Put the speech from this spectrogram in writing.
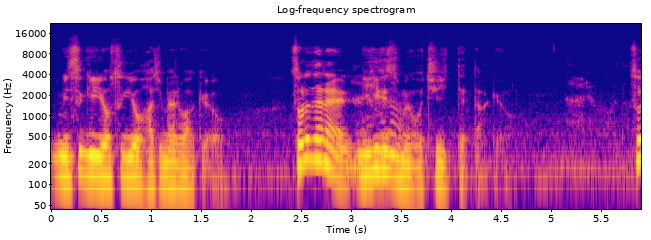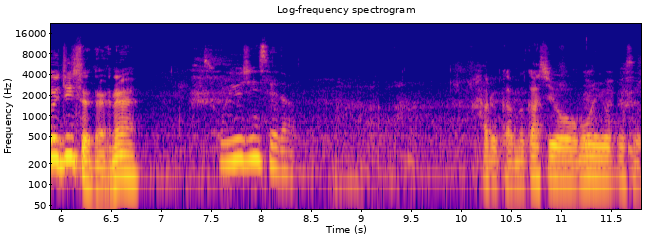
見過ぎ良すぎを始めるわけよ。それでねニヒリズムに陥ってったわけよ。なるほど。そういう人生だよね。そういう人生だ。はるか昔を思い起こせば。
